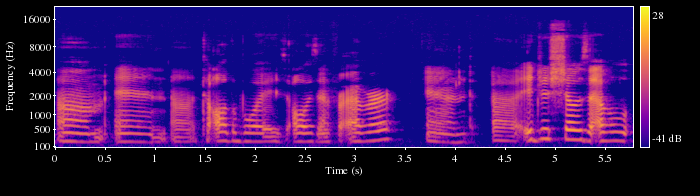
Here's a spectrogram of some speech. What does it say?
um, and uh, To All the Boys, Always and Forever. And uh, it just shows the, evol-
